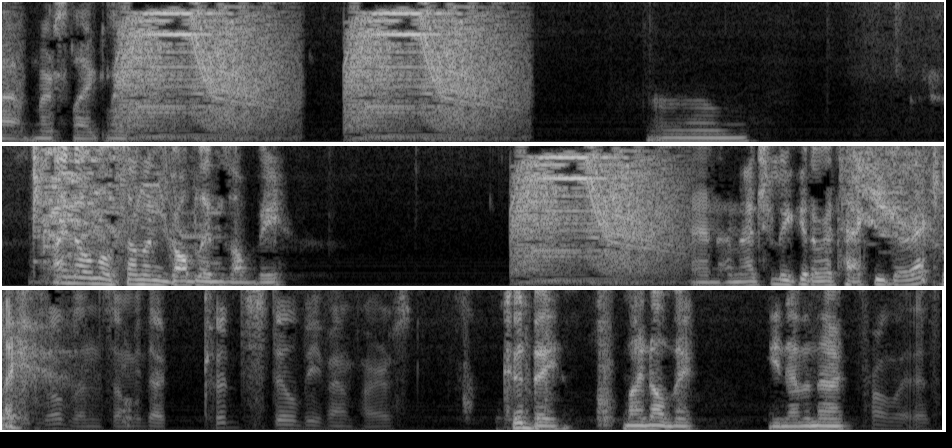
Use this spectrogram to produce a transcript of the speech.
that most likely. Um, I normal summon Goblin Zombie. And I'm actually gonna attack you directly. Goblins, I mean, that could still be vampires. Could be. Might not be. You never know. Probably it is.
